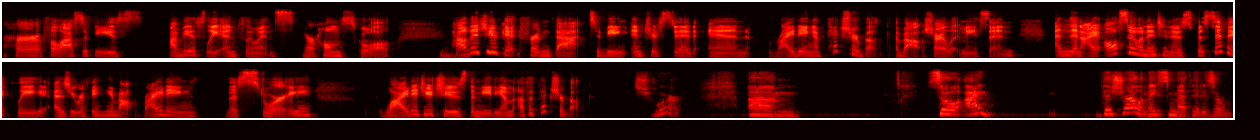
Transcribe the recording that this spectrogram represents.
her philosophies obviously influence your homeschool Mm-hmm. How did you get from that to being interested in writing a picture book about Charlotte Mason? And then I also wanted to know specifically, as you were thinking about writing this story, why did you choose the medium of a picture book? Sure. Um, so I, the Charlotte Mason method is a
